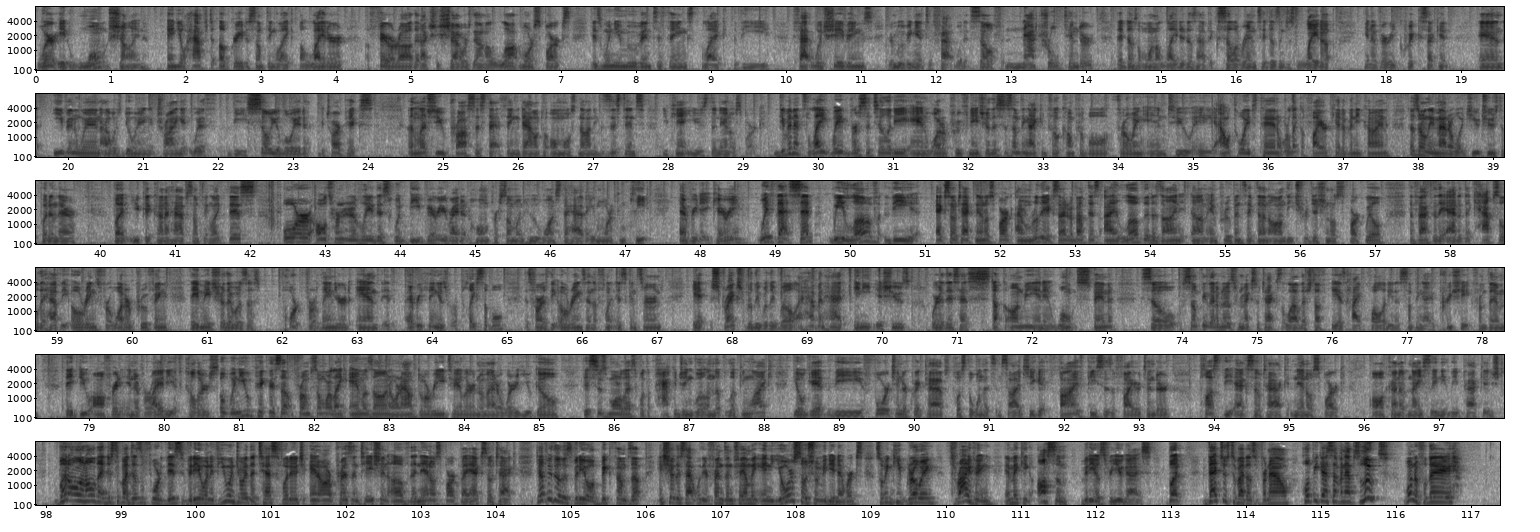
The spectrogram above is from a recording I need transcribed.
Where it won't shine, and you'll have to upgrade to something like a lighter, a ferro that actually showers down a lot more sparks, is when you move into things like the Fatwood shavings, you're moving into Fatwood itself, natural tinder that doesn't want to light, it doesn't have accelerants, it doesn't just light up in a very quick second. And even when I was doing, trying it with the celluloid guitar picks, unless you process that thing down to almost non-existent, you can't use the NanoSpark. Given its lightweight versatility and waterproof nature, this is something I can feel comfortable throwing into a Altoids tin or like a fire kit of any kind. Doesn't really matter what you choose to put in there but you could kind of have something like this or alternatively this would be very right at home for someone who wants to have a more complete everyday carry. With that said, we love the Exotac NanoSpark. I'm really excited about this. I love the design um, improvements they've done on the traditional spark wheel. The fact that they added the capsule, they have the O-rings for waterproofing. They made sure there was a port for lanyard and it, everything is replaceable as far as the O-rings and the flint is concerned. It strikes really, really well. I haven't had any issues where this has stuck on me and it won't spin. So something that I've noticed from Exotac is a lot of their stuff is high quality and it's something I appreciate from them. They do offer it in a variety of colors. But when you pick this up from somewhere like Amazon or an outdoor retailer, no matter where you go, this is more or less what the packaging will end up looking like. You'll get the four tinder quick tabs plus the one that's inside. So you get five pieces of fire tinder plus the Exotac Nano Spark all kind of nicely, neatly packaged. But all in all, that just about does it for this video, and if you enjoyed the test footage and our presentation of the NanoSpark by Exotac, definitely throw this video a big thumbs up and share this out with your friends and family in your social media networks so we can keep growing, thriving, and making awesome videos for you guys. But that just about does it for now. Hope you guys have an absolute wonderful day.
